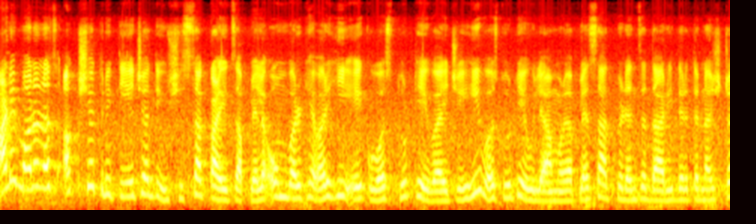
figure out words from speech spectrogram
आणि म्हणूनच अक्षय तृतीयेच्या दिवशी सकाळीच आपल्याला ओंबरठ्यावर ही एक वस्तू ठेवायची. ही वस्तू ठेवल्यामुळे आपल्या सात पिढ्यांचं दारिद्र्य तर नष्ट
